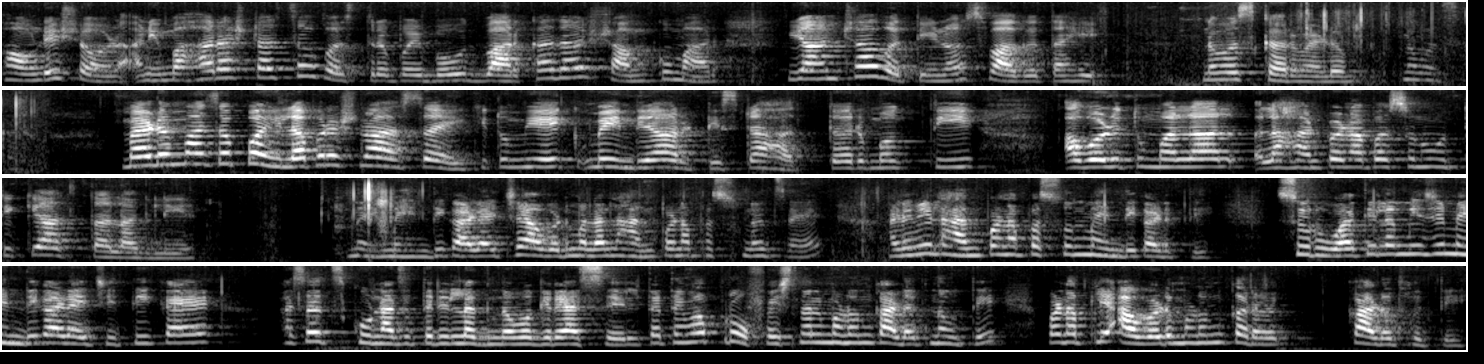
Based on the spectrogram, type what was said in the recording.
फाउंडेशन आणि महाराष्ट्राचं वस्त्रवैभव द्वारकादास श्यामकुमार यांच्या वतीनं स्वागत आहे. नमस्कार मॅडम. नमस्कार. मॅडम माझा पहिला प्रश्न असा आहे की तुम्ही एक मेहंदी आर्टिस्ट आहात तर मग ती आवड तुम्हाला लहानपणापासून होती की आत्ता लागली आहे? नाही मेहंदी काढायची आवड मला लहानपणापासूनच आहे आणि मी लहानपणापासून मेहंदी काढते. सुरुवातीला मी जी मेहंदी काढायची ती काय असंच कुणाचं तरी लग्न वगैरे असेल तर तेव्हा प्रोफेशनल म्हणून काढत नव्हते पण आपली आवड म्हणून करत काढत होते.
